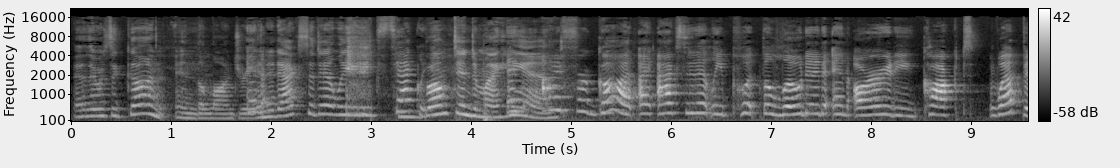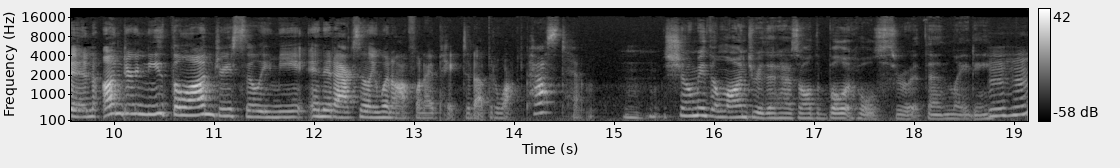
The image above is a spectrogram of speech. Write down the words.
And there was a gun in the laundry, and, And- it accidentally Exactly. bumped into my And hand. I forgot I accidentally put the loaded and already cocked weapon underneath the laundry, silly me, and it accidentally went off when I picked it up and walked past him. Show me the laundry that has all the bullet holes through it, then, lady. Mm-hmm.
